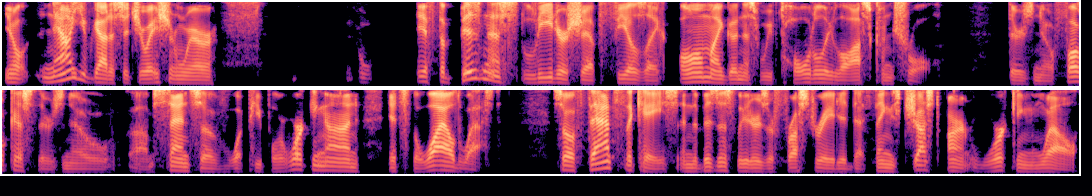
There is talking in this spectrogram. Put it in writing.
you know, now you've got a situation where if the business leadership feels like, oh my goodness, we've totally lost control, there's no focus, there's no um, sense of what people are working on, it's the Wild West. So, if that's the case and the business leaders are frustrated that things just aren't working well,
